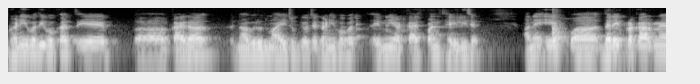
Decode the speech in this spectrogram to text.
ઘણી બધી વખત એ કાયદાના વિરુદ્ધમાં આવી ચૂક્યો છે. ઘણી વખત એમની અટકાયત પણ થયેલી છે. અને એ દરેક પ્રકારને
